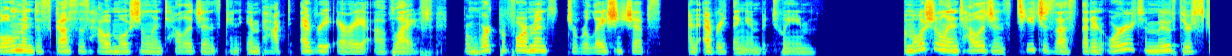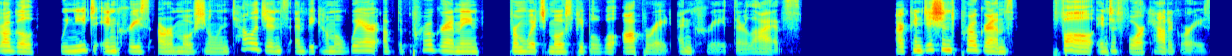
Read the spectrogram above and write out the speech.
Goleman discusses how emotional intelligence can impact every area of life, from work performance to relationships and everything in between. Emotional intelligence teaches us that in order to move through struggle, we need to increase our emotional intelligence and become aware of the programming from which most people will operate and create their lives. Our conditioned programs fall into four categories.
